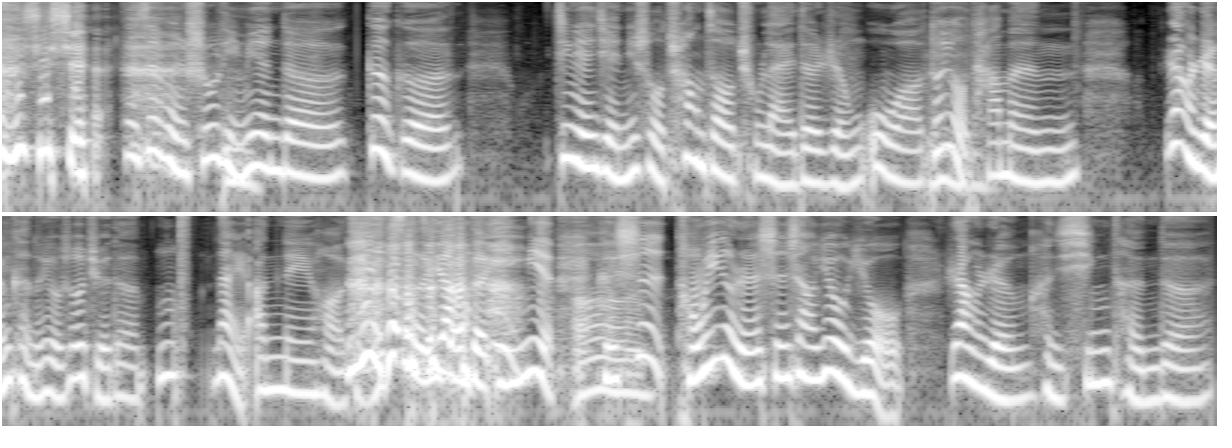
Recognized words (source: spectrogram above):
谢谢。在这本书里面的各个金莲姐，你所创造出来的人物啊，都有他们。让人可能有时候觉得，嗯，那也安呢哈，这样的一面。可是同一个人身上又有让人很心疼的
